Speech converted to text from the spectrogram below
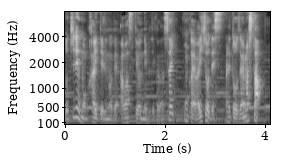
そっちでも書いてるので合わせて読んでみてください。今回は以上です。ありがとうございました。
